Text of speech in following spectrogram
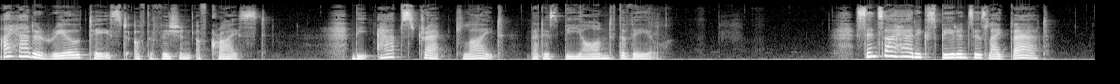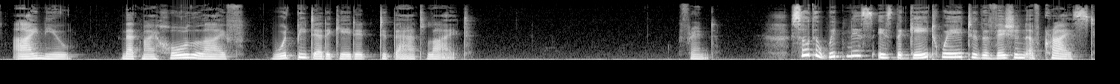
I had a real taste of the vision of Christ, the abstract light that is beyond the veil. Since I had experiences like that, I knew that my whole life would be dedicated to that light. Friend, so the witness is the gateway to the vision of Christ,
